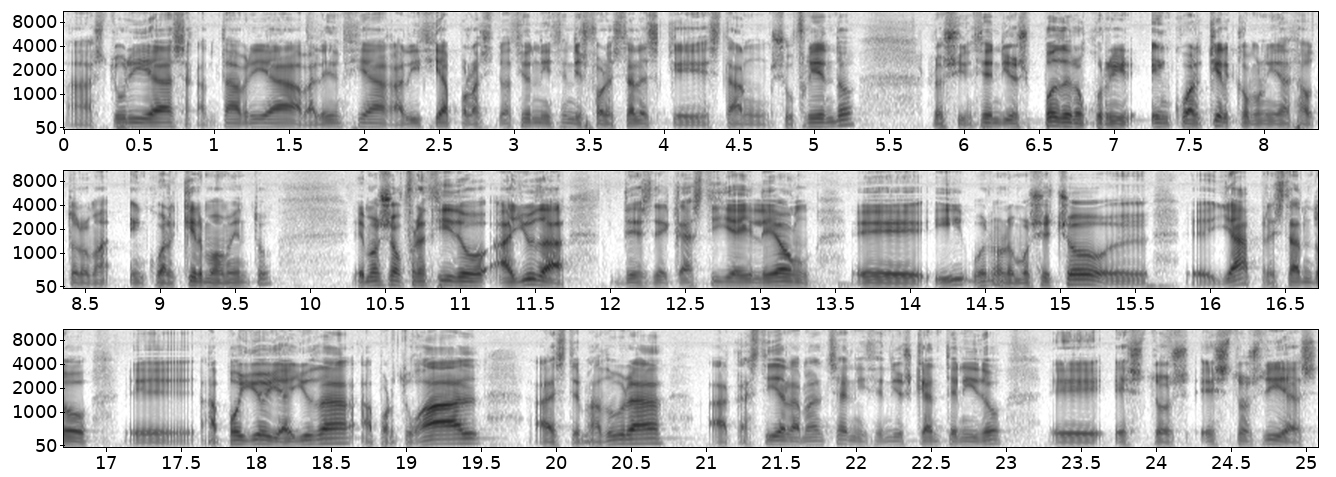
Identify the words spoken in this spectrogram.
a Asturias, a Cantabria, a Valencia, a Galicia por la situación de incendios forestales que están sufriendo. Los incendios pueden ocurrir en cualquier comunidad autónoma en cualquier momento. Hemos ofrecido ayuda desde Castilla y León eh, y, bueno, lo hemos hecho eh, eh, ya prestando apoyo y ayuda a Portugal, a Extremadura, a Castilla-La Mancha en incendios que han tenido eh, estos, estos días.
